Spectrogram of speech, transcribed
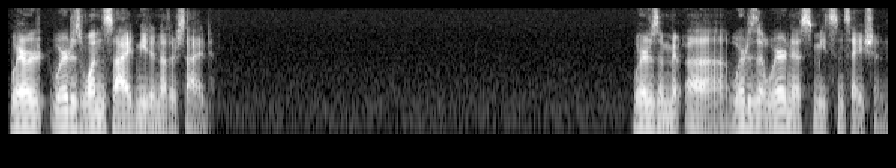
Where where does one side meet another side? Where does a, uh, where does awareness meet sensation?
